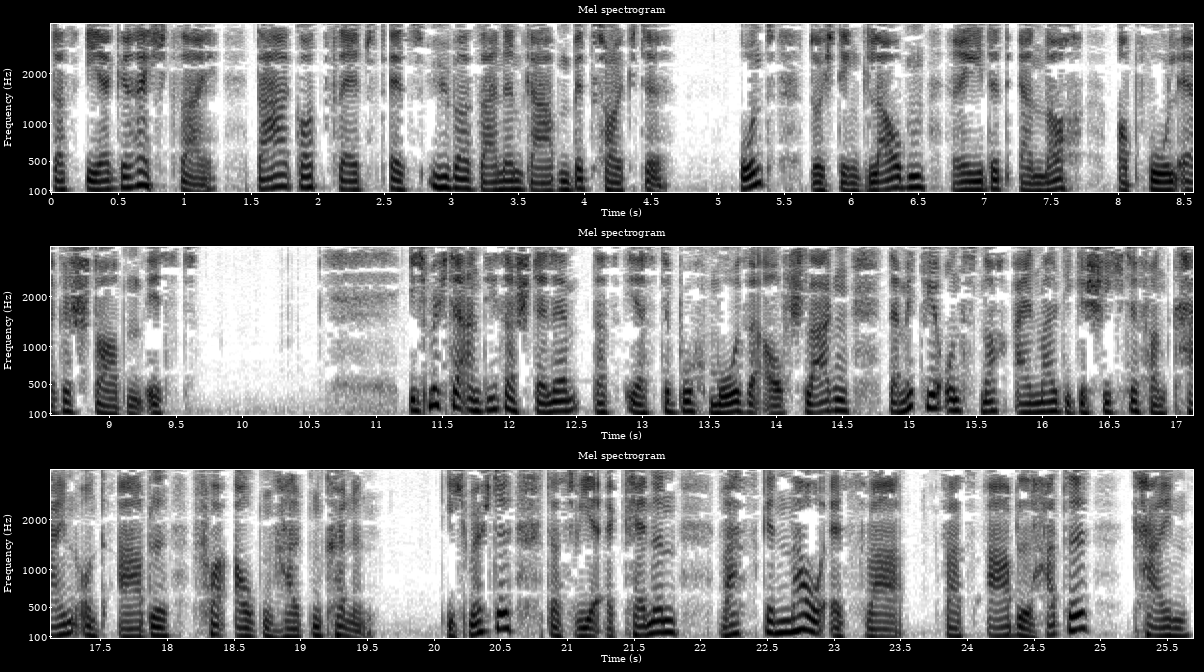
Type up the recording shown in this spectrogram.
dass er gerecht sei, da Gott selbst es über seinen Gaben bezeugte. Und durch den Glauben redet er noch, obwohl er gestorben ist. Ich möchte an dieser Stelle das erste Buch Mose aufschlagen, damit wir uns noch einmal die Geschichte von Kain und Abel vor Augen halten können. Ich möchte, dass wir erkennen, was genau es war, was Abel hatte, Kain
